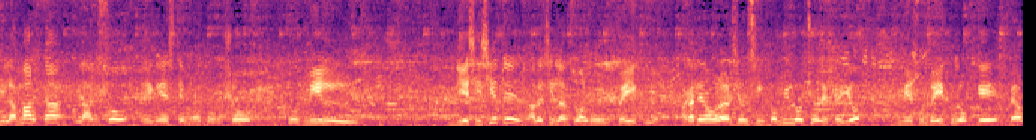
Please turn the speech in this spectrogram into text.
si la marca lanzó en este Motor Show 2017 a ver si lanzó algún vehículo. Acá tenemos la versión 5008 de Peugeot. También es un vehículo que vean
